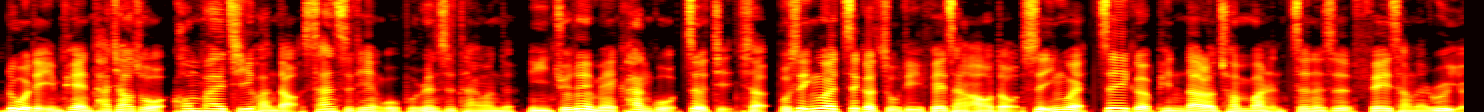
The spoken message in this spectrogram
入围的影片它叫做《空拍机环岛三十天》，我不认识台湾的，你绝对没看过这景色。不是因为这个主题非常凹斗，是因为这个频道的创办人真的是非常的 real。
